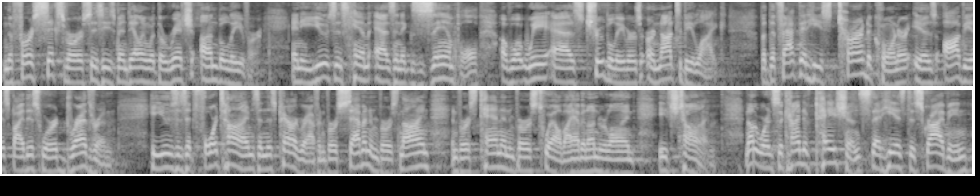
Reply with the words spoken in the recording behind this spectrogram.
In the first six verses, he's been dealing with the rich unbeliever and he uses him as an example of what we as true believers are not to be like. But the fact that he's turned a corner is obvious by this word, brethren. He uses it four times in this paragraph in verse 7, and verse 9, and verse 10, and verse 12. I have it underlined each time. In other words, the kind of patience that he is describing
